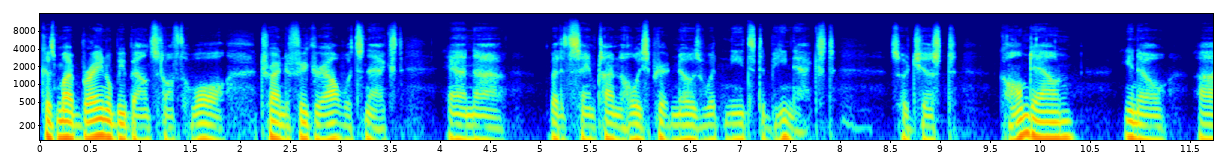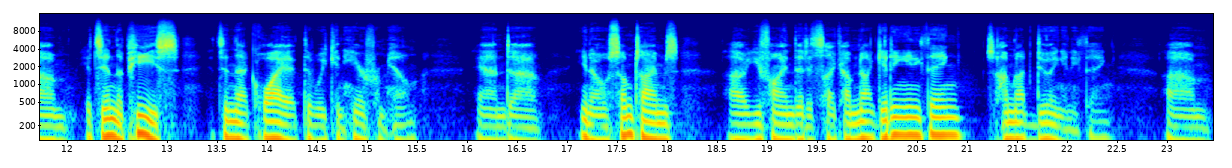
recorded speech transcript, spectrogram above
because my brain will be bouncing off the wall trying to figure out what's next. And, uh, but at the same time, the Holy Spirit knows what needs to be next. So just calm down. You know, um, it's in the peace, it's in that quiet that we can hear from Him. And, uh, you know, sometimes uh, you find that it's like, I'm not getting anything, so I'm not doing anything. Um,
